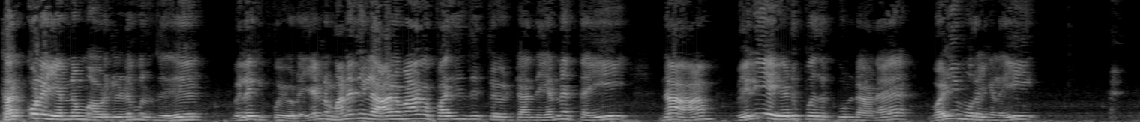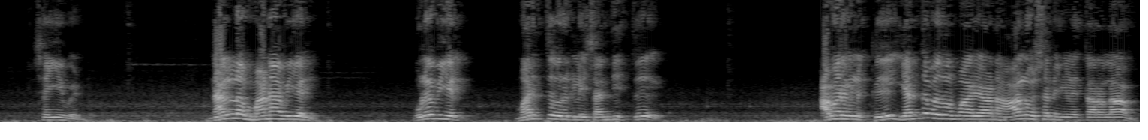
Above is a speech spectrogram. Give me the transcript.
தற்கொலை எண்ணம் அவர்களிடமிருந்து விலகி போய்விடும். என்ன மனதில் ஆழமாக பதிந்து விட்ட அந்த எண்ணத்தை நாம் வெளியே எடுப்பதற்குண்டான வழிமுறைகளை செய்ய வேண்டும். நல்ல மனவியல் உளவியல் மருத்துவர்களை சந்தித்து அவர்களுக்கு எந்த விதமாரியான ஆலோசனைகளை தரலாம்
